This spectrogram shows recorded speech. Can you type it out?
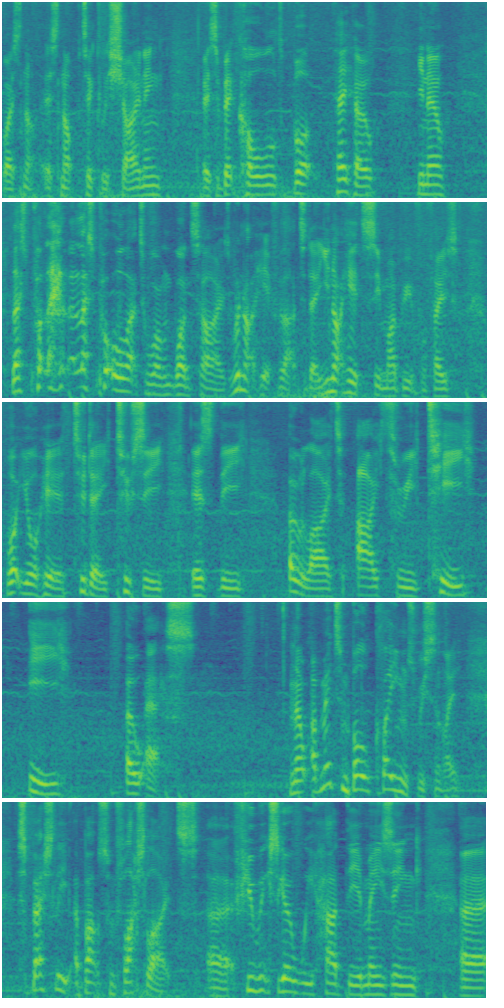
well it's not, it's not particularly shining, it's a bit cold, but hey ho, you know, let's put, let's put all that to one, one side. We're not here for that today, you're not here to see my beautiful face. What you're here today to see is the Olight i3T EOS. Now, I've made some bold claims recently, especially about some flashlights. Uh, a few weeks ago, we had the amazing uh,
